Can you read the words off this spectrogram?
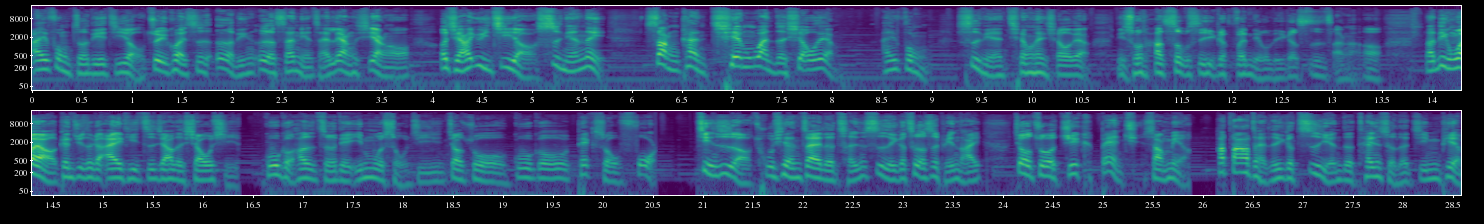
，iPhone 折叠机哦，最快是二零二三年才亮相哦，而且他预计哦，四年内上看千万的销量。iPhone 四年千万销量，你说它是不是一个分流的一个市场啊？哦，那另外啊，根据这个 IT 之家的消息，Google 它的折叠萤幕手机叫做 Google Pixel Four，近日啊出现在了城市的一个测试平台，叫做 Geekbench 上面啊。它搭载了一个自研的 Tensor 的晶片，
